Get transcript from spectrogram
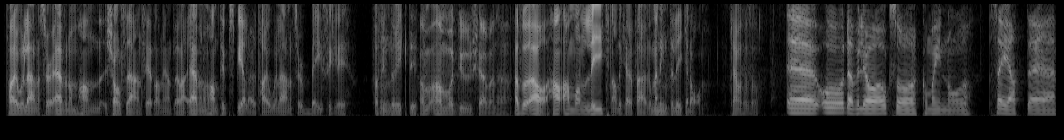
Tywin Lannister, även om han, Charles Dance heter han egentligen, även om han typ spelade Tywin Lannister basically, fast Mm. inte riktigt. Han, han var douche även här. Alltså ja, han, han var en liknande karaktär, men inte likadan. Kan man säga så. Eh, och där vill jag också komma in och säga att, eh,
